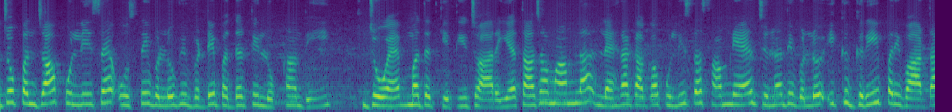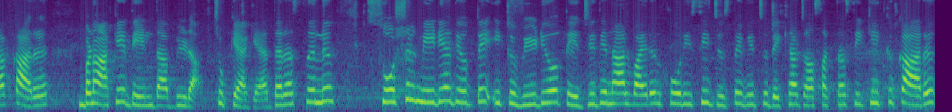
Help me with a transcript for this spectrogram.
ਜੋ ਪੰਜਾਬ ਪੁਲਿਸ ਹੈ, ਉਸ ਦੇ ਵੱਲੋਂ ਵੀ ਵੱਡੇ ਪੱਧਰ ਤੇ ਲੋਕਾਂ ਦੀ ਜੋ ਹੈ, ਮਦਦ ਕੀਤੀ ਜਾ ਰਹੀ ਹੈ। ਤਾਜ਼ਾ ਮਾਮਲਾ ਲਹਿਰਾ ਗਾਗਾ ਪੁਲਿਸ ਦਾ ਸਾਹਮਣੇ ਆਇਆ, ਜਿਨ੍ਹਾਂ ਦੇ ਵੱਲੋਂ ਇੱਕ ਗਰੀਬ ਪਰਿਵਾਰ ਦਾ ਘਰ ਬਣਾ ਕੇ ਦੇਣ ਦਾ ਬੀੜਾ ਚੁੱਕਿਆ ਗਿਆ। ਦਰਅਸਲ, ਸੋਸ਼ਲ ਮੀਡੀਆ ਦੇ ਉੱਤੇ ਇੱਕ ਵੀਡੀਓ ਤੇਜ਼ੀ ਦੇ ਨਾਲ ਵਾਇਰਲ ਹੋ ਰਹੀ ਸੀ, ਜਿਸ ਦੇ ਵਿੱਚ ਦੇਖਿਆ ਜਾ ਸਕਦਾ ਸੀ ਕਿ ਇੱਕ ਘਰ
